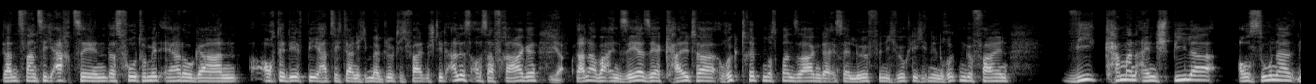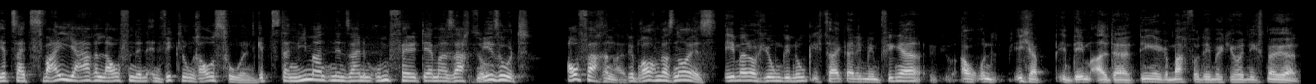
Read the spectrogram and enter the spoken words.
Dann 2018 das Foto mit Erdogan. Auch der DFB hat sich da nicht immer glücklich verhalten. Steht alles außer Frage. Dann aber ein sehr, sehr kalter Rücktritt, muss man sagen. Da ist der Löw, finde ich, wirklich in den Rücken gefallen. Wie kann man einen Spieler aus so einer jetzt seit zwei Jahren laufenden Entwicklung rausholen? Gibt es da niemanden in seinem Umfeld, der mal sagt, so. Mesut, aufwachen, also, wir brauchen was Neues? Immer noch jung genug, ich zeige da nicht mit dem Finger. Auch, und ich habe in dem Alter Dinge gemacht, von denen möchte ich heute nichts mehr hören.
